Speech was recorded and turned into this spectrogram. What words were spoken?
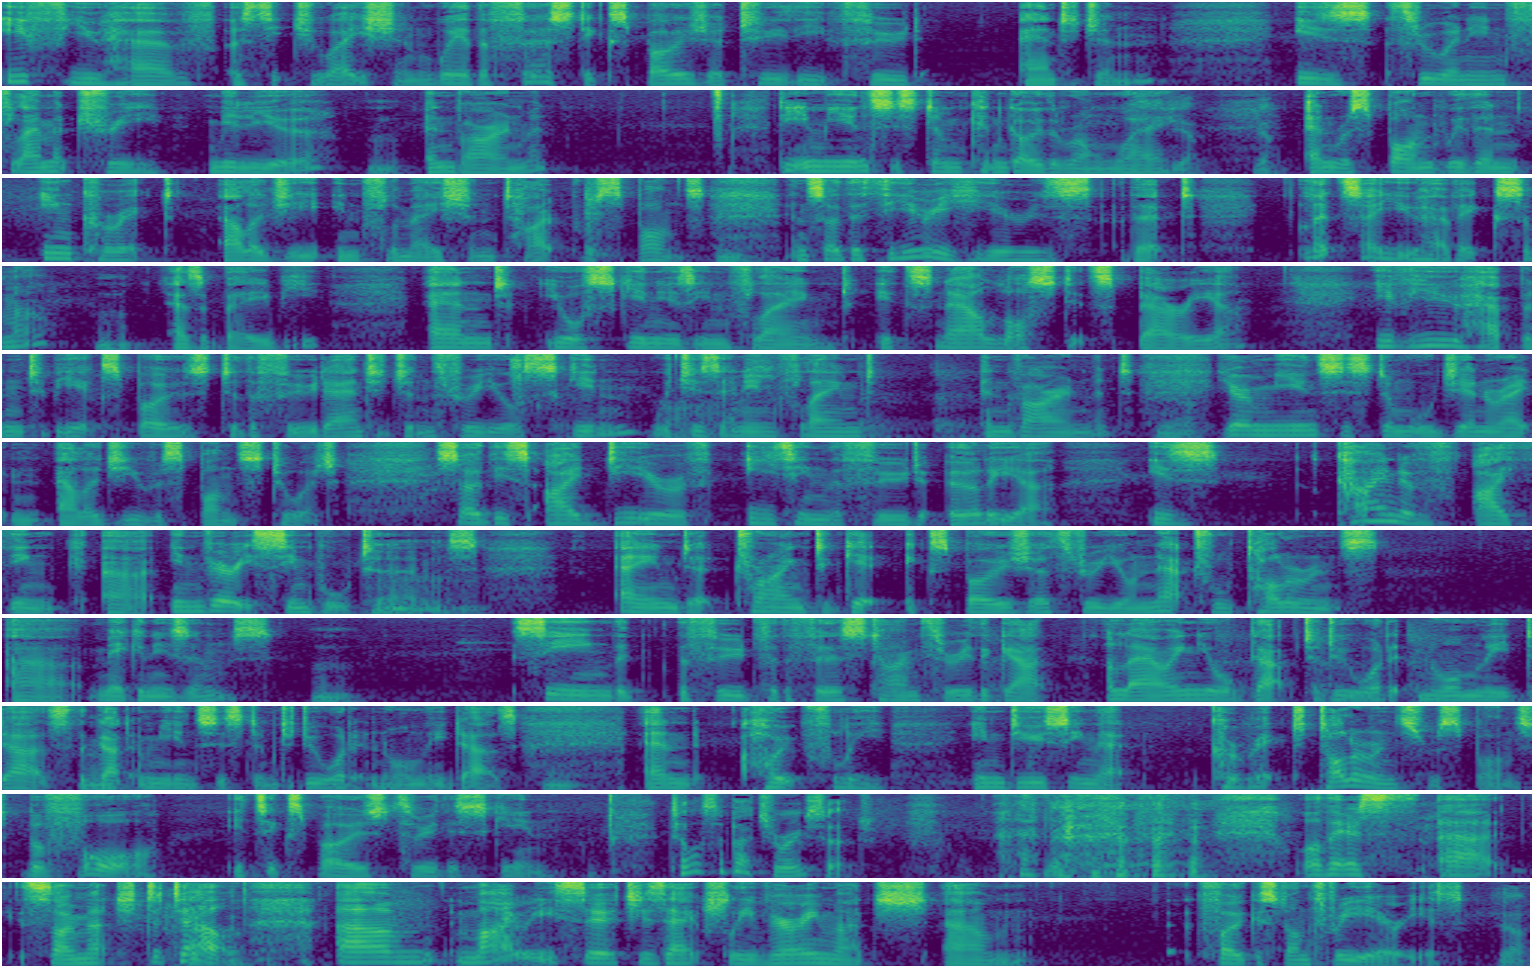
if you have a situation where the first exposure to the food antigen is through an inflammatory milieu hmm. environment, the immune system can go the wrong way Yeah, yeah. and respond with an incorrect allergy inflammation type response. Hmm. And so the theory here is that let's say you have eczema as a baby and your skin is inflamed, it's now lost its barrier. If you happen to be exposed to the food antigen through your skin, which is an inflamed environment, your immune system will generate an allergy response to it. So, this idea of eating the food earlier is kind of, I think, uh, in very simple terms, aimed at trying to get exposure through your natural tolerance uh, mechanisms, hmm. seeing the, the food for the first time through the gut, allowing your gut to do what it normally does, the hmm. gut immune system to do what it normally does, hmm. and hopefully inducing that correct tolerance response before it's exposed through the skin. Tell us about your research. Well, there's uh, so much to tell. um, my research is actually very much um, focused on three areas. Yeah.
